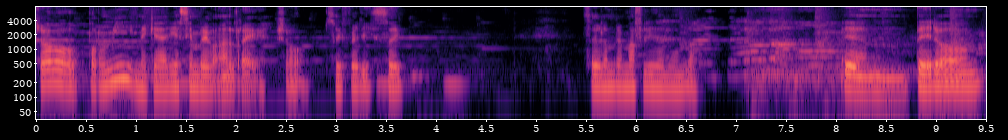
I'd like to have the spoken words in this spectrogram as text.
yo por mí me quedaría siempre con el reggae. Yo soy feliz, soy, soy el hombre más feliz del mundo. Em, pero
